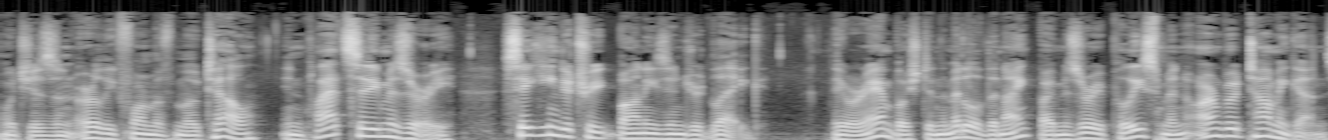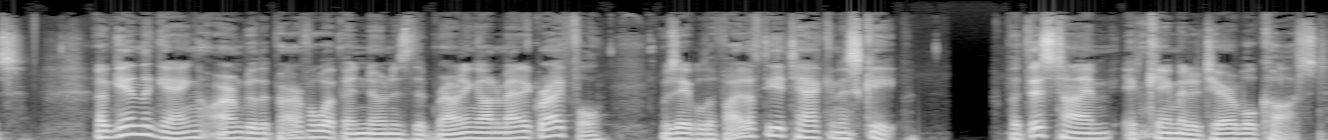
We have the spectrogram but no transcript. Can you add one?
which is an early form of motel, in Platte City, Missouri, seeking to treat Bonnie's injured leg. They were ambushed in the middle of the night by Missouri policemen armed with Tommy guns. Again, the gang, armed with a powerful weapon known as the Browning automatic rifle, was able to fight off the attack and escape. But this time it came at a terrible cost.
